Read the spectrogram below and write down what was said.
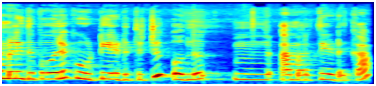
നമ്മൾ ഇതുപോലെ കൂട്ടിയെടുത്തിട്ട് ഒന്ന് അമർത്തിയെടുക്കാം.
